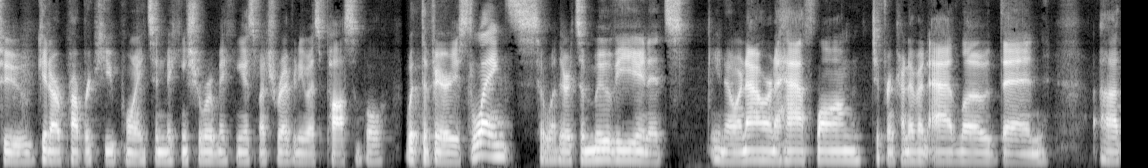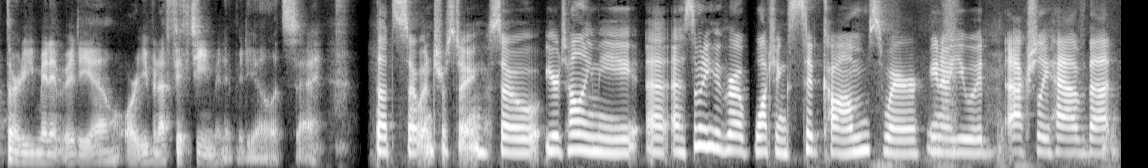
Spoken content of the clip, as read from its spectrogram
to get our proper cue points and making sure we're making as much revenue as possible with the various lengths. So, whether it's a movie and it's you know an hour and a half long different kind of an ad load than a 30 minute video or even a 15 minute video, let's say. That's so interesting. So you're telling me, uh, as somebody who grew up watching sitcoms, where you know you would actually have that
